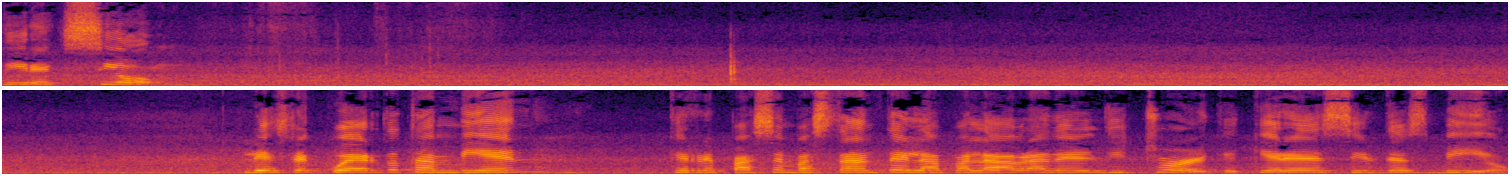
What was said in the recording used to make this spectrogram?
dirección. Les recuerdo también que repasen bastante la palabra del detour, que quiere decir desvío.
